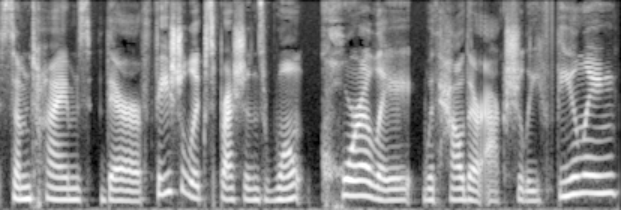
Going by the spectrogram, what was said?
sometimes their facial expressions won't correlate with how they're actually feeling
